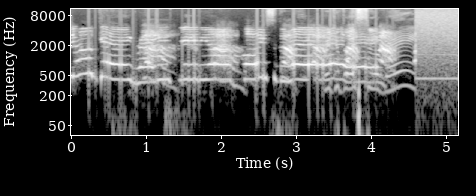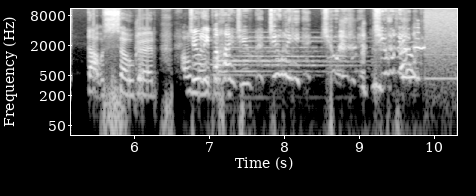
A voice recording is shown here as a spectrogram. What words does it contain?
you're getting ready, in your voice to the rain. Raise your voice to a rain. That was so good. Oh Julie, behind you! Julie! Julie! Julie!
